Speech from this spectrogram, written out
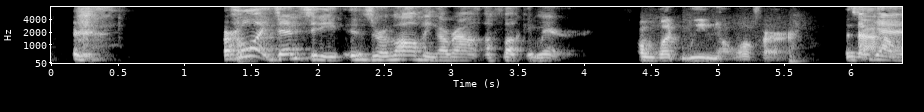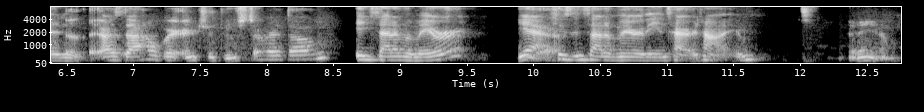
her whole identity is revolving around a fucking mirror. From what we know of her. Is that, Again, how, is that how we're introduced to her though? Inside of a mirror? Yeah, yeah. she's inside of a mirror the entire time. Damn.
